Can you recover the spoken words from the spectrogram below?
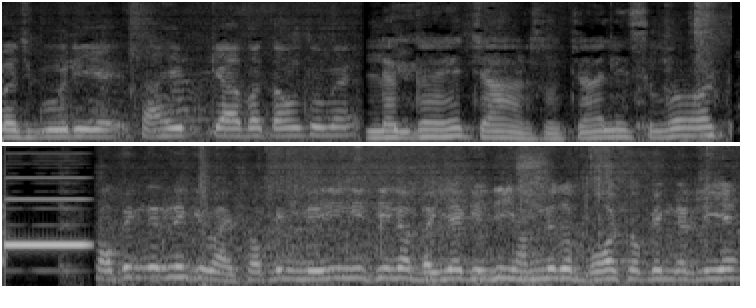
मजबूरी है। साहिब क्या बताऊँ तुम्हें? लग गए चार सौ चालीस वोट शॉपिंग करने की भाई शॉपिंग मेरी नहीं थी ना भैया की थी हमने तो बहुत शॉपिंग कर ली है।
